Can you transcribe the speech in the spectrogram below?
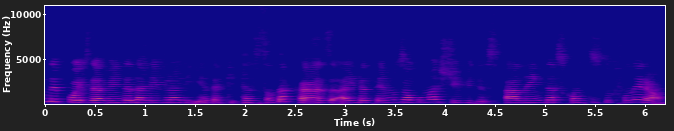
depois da venda da livraria, da quitação da casa, ainda temos algumas dívidas, além das contas do funeral.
